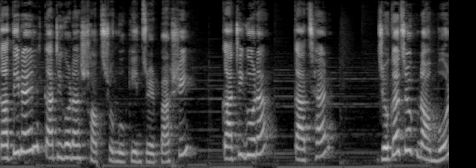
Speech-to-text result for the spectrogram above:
কাতিরাইল কাটিগড়া সৎসঙ্গ কেন্দ্রের পাশে, কাটিগড়া, কাছাড় যোগাযোগ number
